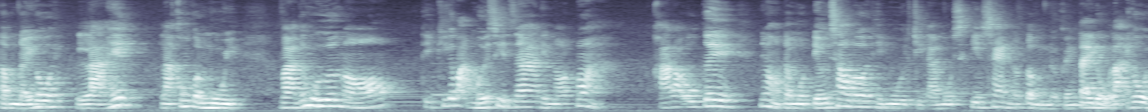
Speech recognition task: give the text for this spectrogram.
Tầm đấy thôi, là hết, là không còn mùi. Và cái mùi hương nó, thì khi các bạn mới xịt ra thì nó tỏa khá là ok. Nhưng mà khoảng tầm một tiếng sau thôi thì mùi chỉ là mùi skin scent, nó cầm được cánh tay đổ lại thôi.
